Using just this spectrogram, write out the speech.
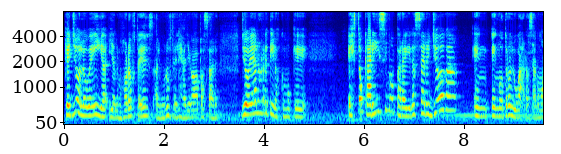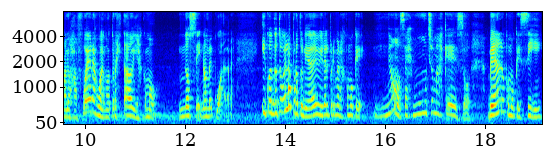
que yo lo veía, y a lo mejor a ustedes, a algunos de ustedes les ha llegado a pasar, yo veía los retiros como que esto carísimo para ir a hacer yoga en, en otro lugar, o sea, como a los afueras o en otro estado, y es como, no sé, no me cuadra. Y cuando tuve la oportunidad de vivir el primero, es como que, no, o sea, es mucho más que eso. Véanlo como que sí,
